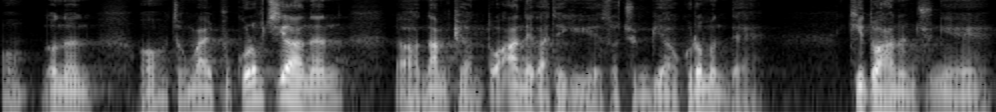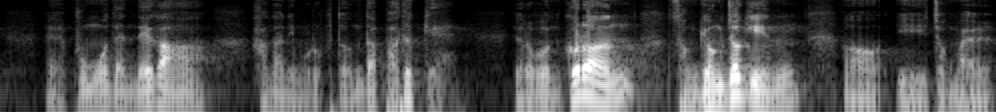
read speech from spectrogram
어? 너는 어? 정말 부끄럽지 않은 어, 남편 또 아내가 되기 위해서 준비하고 그러면 돼. 기도하는 중에 예, 부모된 내가 하나님으로부터 응답 받을게. 여러분 그런 성경적인 어, 이 정말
